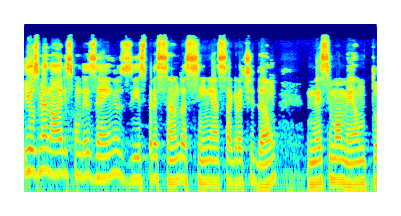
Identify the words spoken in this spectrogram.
e os menores com desenhos e expressando assim essa gratidão nesse momento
